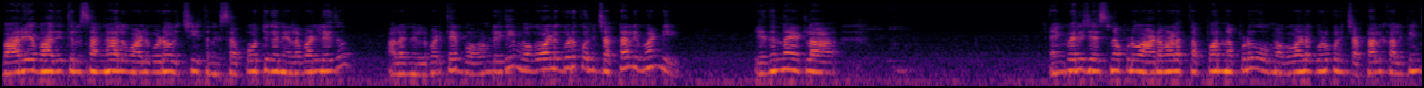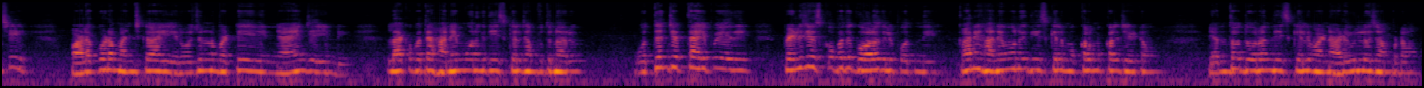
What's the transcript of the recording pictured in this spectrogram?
భార్య బాధితుల సంఘాలు వాళ్ళు కూడా వచ్చి ఇతనికి సపోర్ట్గా నిలబడలేదు. అలా నిలబడితే బాగుండేది. మగవాళ్ళకి కూడా కొన్ని చట్టాలు ఇవ్వండి. ఏదన్నా ఇట్లా ఎంక్వైరీ చేసినప్పుడు ఆడవాళ్ళ తప్పు అన్నప్పుడు మగవాళ్ళకి కూడా కొన్ని చట్టాలు కల్పించి వాళ్ళకు కూడా మంచిగా ఈ రోజులను బట్టి న్యాయం చేయండి. లేకపోతే హనీమూన్కి తీసుకెళ్ళి చంపుతున్నారు. వద్దని చెప్తే అయిపోయేది. పెళ్ళి చేసుకోకపోతే గోల వదిలిపోతుంది. కానీ హనీమూన్కి తీసుకెళ్ళి ముక్కలు ముక్కలు చేయటం ఎంతో దూరం తీసుకెళ్ళి వాడిని అడవుల్లో చంపడం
